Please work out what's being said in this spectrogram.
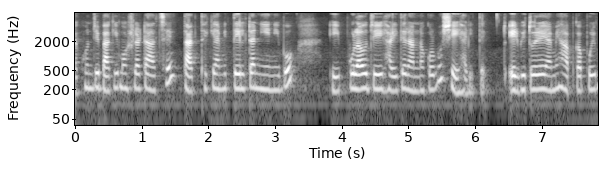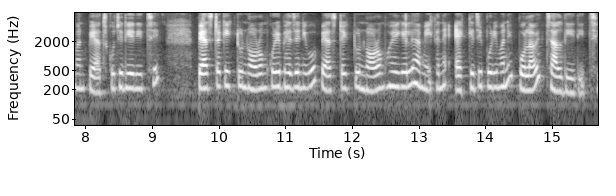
এখন যে বাকি মশলাটা আছে, তার থেকে আমি তেলটা নিয়ে নিব। এই পোলাও যেই হাঁড়িতে রান্না করব সেই হাঁড়িতে। তো এর ভিতরে আমি হাফ কাপ পরিমাণ পেঁয়াজ কুচি দিয়ে দিচ্ছি। পেঁয়াজটাকে একটু নরম করে ভেজে নিব। পেঁয়াজটা একটু নরম হয়ে গেলে আমি এখানে এক কেজি পরিমাণে পোলাওয়ের চাল দিয়ে দিচ্ছি।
